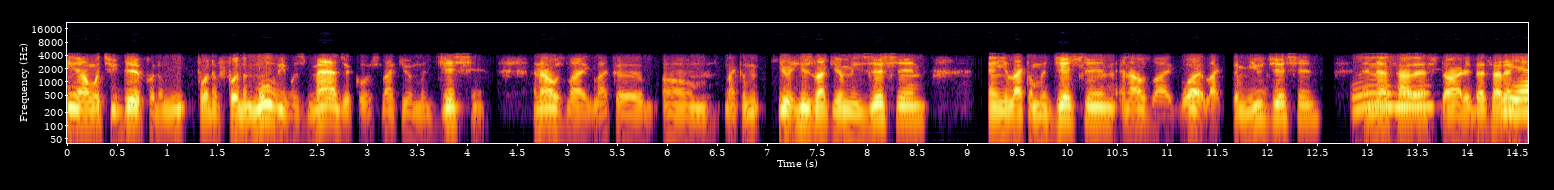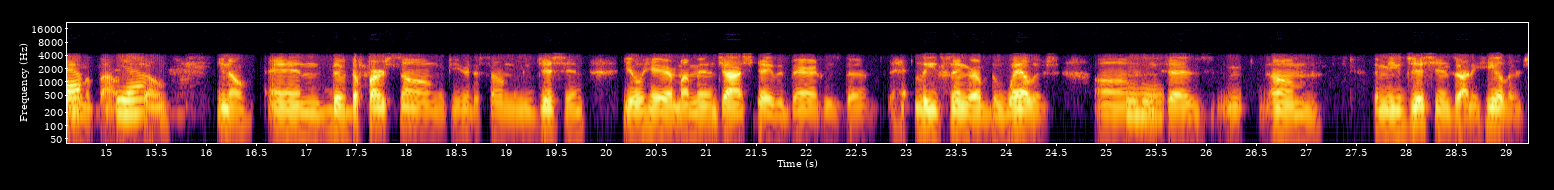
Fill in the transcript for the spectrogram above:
"Keyon, what you did for the for the for the movie was magical. It's like you're a magician." And I was like, like a um like a you're, he was like you're a Mugician, and you're like a magician, and I was like, what, like the musician? And that's how that Mhm. started. That's how that Yeah, came about. yeah. So, you know, and the the first song, if you hear the song "The Mugician," you'll hear my man Josh David Barrett, who's the lead singer of the Wailers. Um, He Mhm. says, um, "The musicians are the healers.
